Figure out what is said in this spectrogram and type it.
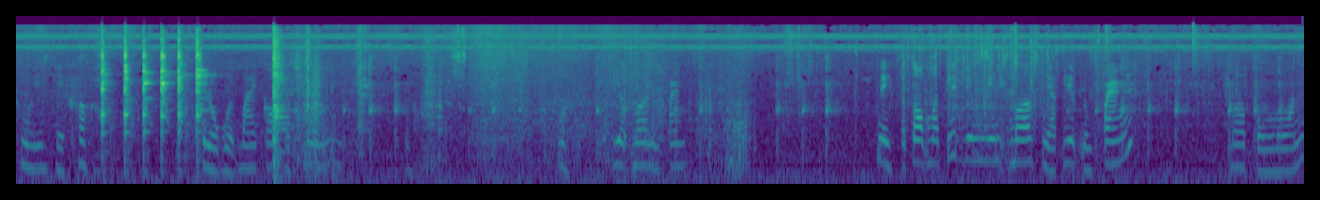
ឈ្ងុយហើយខុសច្រឡុកមួយបាយកកក៏ឈ្ងុយយកប័រនំប៉័ងនេះបន្ទាប់មកទៀតយើងមានប័រសម្រាប់លាបនំប៉័ងប័រពងមាន់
